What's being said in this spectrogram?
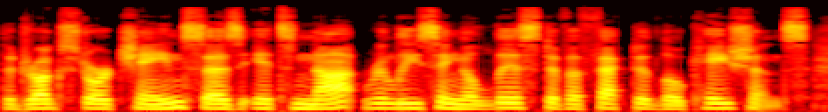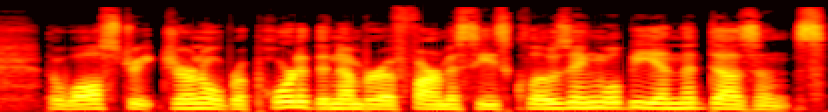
The drugstore chain says it's not releasing a list of affected locations. The Wall Street Journal reported the number of pharmacies closing will be in the dozens.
